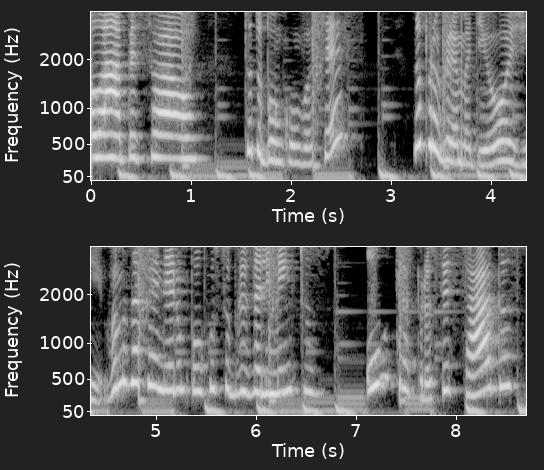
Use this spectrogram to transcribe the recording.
Olá, pessoal! Tudo bom com vocês? No programa de hoje, vamos aprender um pouco sobre os alimentos ultraprocessados,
